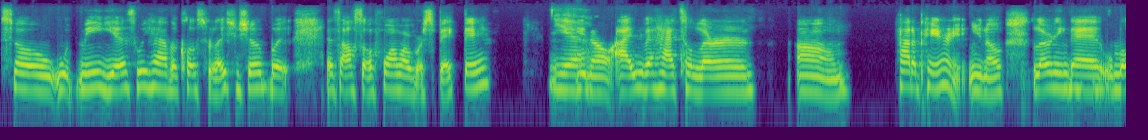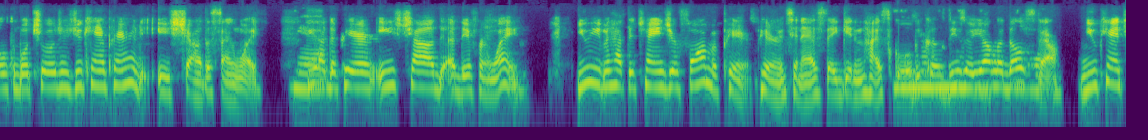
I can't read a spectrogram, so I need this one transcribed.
so with me, yes, we have a close relationship, but it's also a form of respect there. Yeah. You know, I even had to learn um how to parent, you know, learning that mm-hmm. with multiple children, you can't parent each child the same way. Yeah. You have to parent each child a different way you even have to change your form of parent parenting as they get in high school mm-hmm. because these are young adults yeah. now. You can't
